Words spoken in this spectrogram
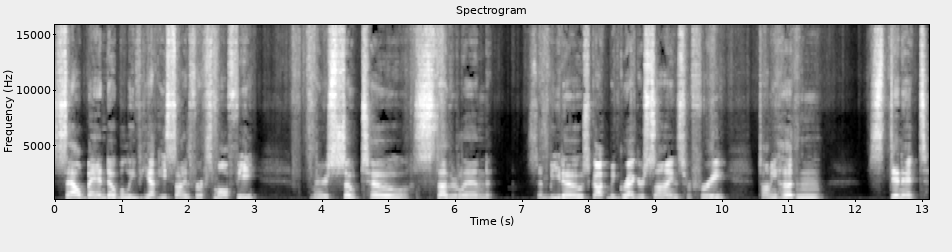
Sal Bando, believe, yep, he signs for a small fee. Mary Soto, Sutherland, Zambito, Scott McGregor signs for free. Tommy Hutton, Stinnett,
